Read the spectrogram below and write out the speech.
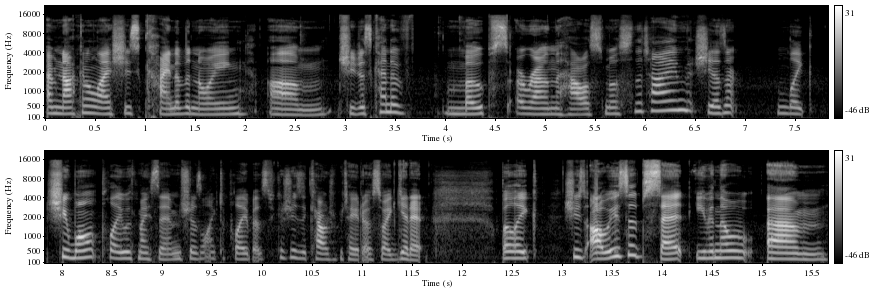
I'm not gonna lie, she's kind of annoying. Um, she just kind of mopes around the house most of the time. She doesn't like she won't play with my Sims. She doesn't like to play, but it's because she's a couch potato, so I get it. But like she's always upset, even though um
